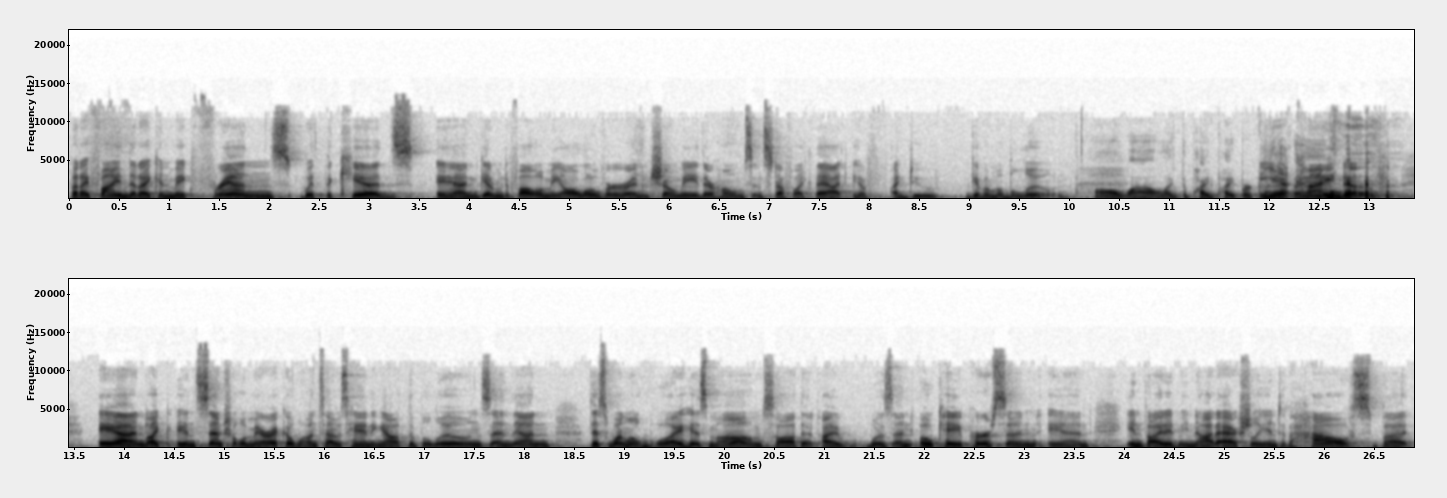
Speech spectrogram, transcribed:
But I find that I can make friends with the kids and get them to follow me all over and show me their homes and stuff like that if I do give them a balloon. Oh, wow. Like the Pied Piper kind Yeah, of thing. kind of. And like in Central America, once I was handing out the balloons, and then this one little boy, his mom saw that I was an okay person and invited me not actually into the house, but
